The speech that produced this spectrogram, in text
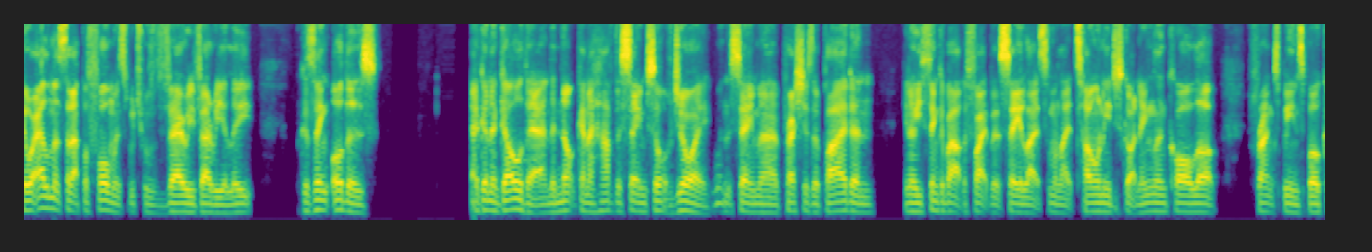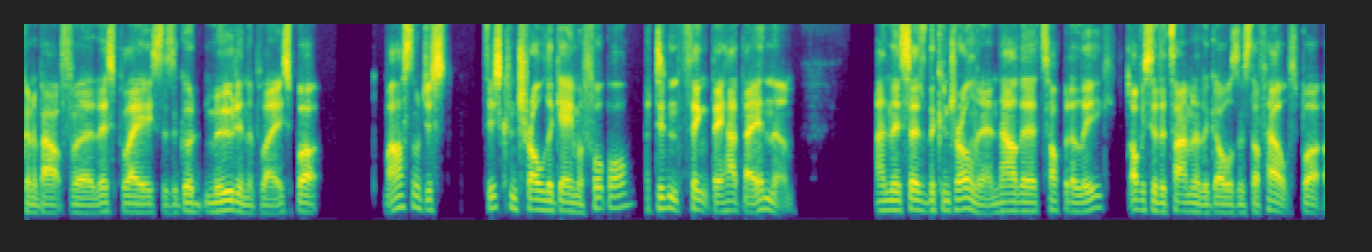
there were elements of that performance which were very very elite. Because i think others are going to go there and they're not going to have the same sort of joy when the same uh, pressures applied. And you know you think about the fact that say like someone like Toney just got an england call up frank's been spoken about for this place there's a good mood in the place but arsenal just they just control the game of football. I didn't think they had that in them. And they says they're controlling it, and now they're top of the league. Obviously, the timing of the goals and stuff helps, but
